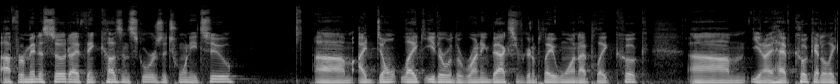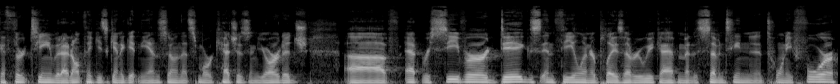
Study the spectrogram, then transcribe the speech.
Uh, for Minnesota, I think Cousins scores a 22. Um, I don't like either of the running backs. If you're going to play one, I play Cook. Um, you know, I have Cook at like a 13, but I don't think he's going to get in the end zone. That's more catches and yardage. Uh, at receiver, Diggs and Thielen are plays every week. I have him at a 17 and a 24.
